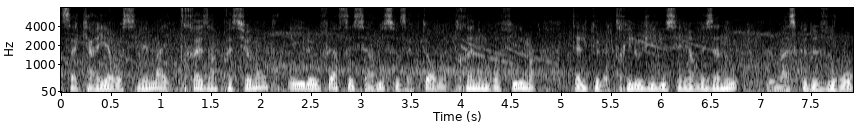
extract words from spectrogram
Sa carrière au cinéma est très impressionnante et il a offert ses services aux acteurs de très nombreux films tels que la trilogie du Seigneur des Anneaux, Le Masque de Zorro,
